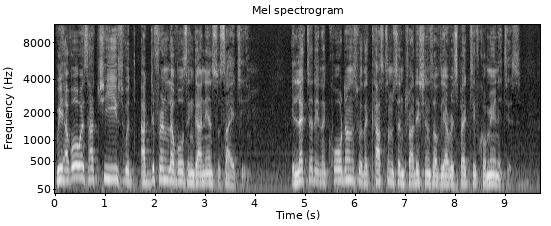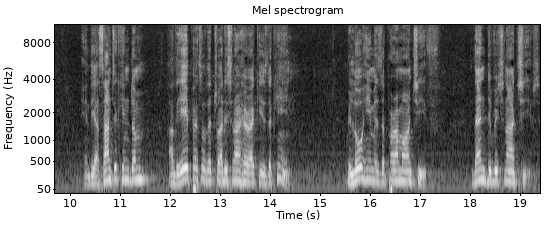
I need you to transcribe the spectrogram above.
We have always had chiefs with, at different levels in Ghanaian society, elected in accordance with the customs and traditions of their respective communities. In the Asante Kingdom, at the apex of the traditional hierarchy is the king. Below him is the paramount chief, then divisional chiefs.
